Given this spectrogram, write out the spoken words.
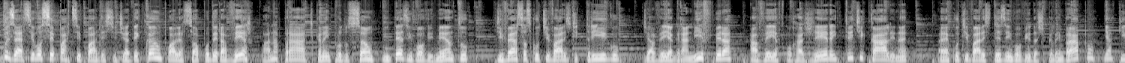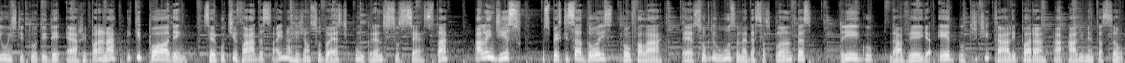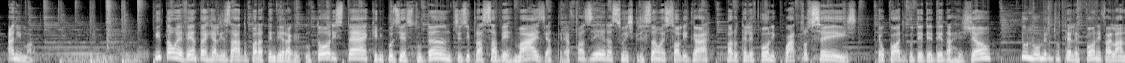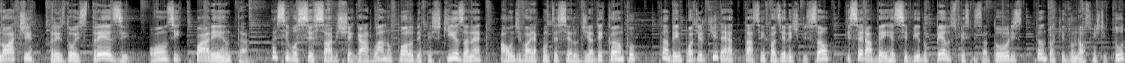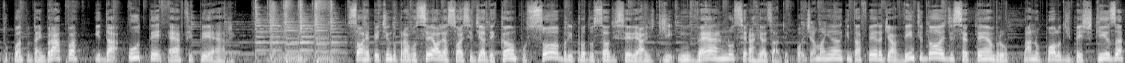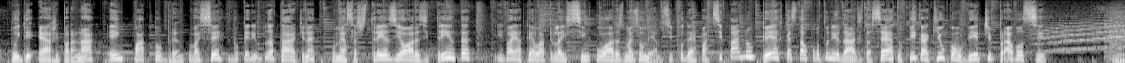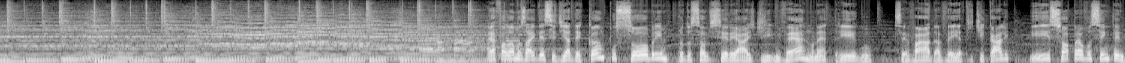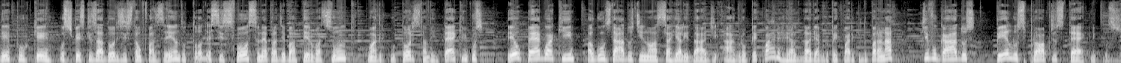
Pois é, se você participar deste dia de campo, olha só, poderá ver lá na prática, né, em produção, em desenvolvimento, diversas cultivares de trigo, de aveia granífera, aveia forrageira e triticale, né? É, cultivares desenvolvidas pela Embrapa e aqui o Instituto IDR Paraná e que podem ser cultivadas aí na região sudoeste com grande sucesso, tá? Além disso, os pesquisadores vão falar é, sobre o uso né, dessas plantas, trigo, da aveia e do triticale para a alimentação animal. Então, o evento é realizado para atender agricultores, técnicos e estudantes. E para saber mais e até fazer a sua inscrição, é só ligar para o telefone 46, que é o código DDD da região. E o número do telefone, vai lá, anote: 3213 1140. Mas se você sabe chegar lá no polo de pesquisa, né, aonde vai acontecer o dia de campo, também pode ir direto, tá? Sem fazer a inscrição, que será bem recebido pelos pesquisadores, tanto aqui do nosso instituto quanto da Embrapa e da UTFPR. Só repetindo para você, olha só, esse dia de campo sobre produção de cereais de inverno será realizado depois de amanhã, quinta-feira, dia 22 de setembro, lá no Polo de Pesquisa do IDR Paraná, em Pato Branco. Vai ser no período da tarde, né? Começa às 13 horas e 30 e vai até lá pelas 5 horas mais ou menos. Se puder participar, não perca esta oportunidade, tá certo? Fica aqui o convite para você. É, falamos aí desse dia de campo sobre produção de cereais de inverno, né? Trigo, cevada, aveia, triticale. E só para você entender por que os pesquisadores estão fazendo todo esse esforço né, para debater o assunto com agricultores, também técnicos, eu pego aqui alguns dados de nossa realidade agropecuária, realidade agropecuária aqui do Paraná, divulgados pelos próprios técnicos.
